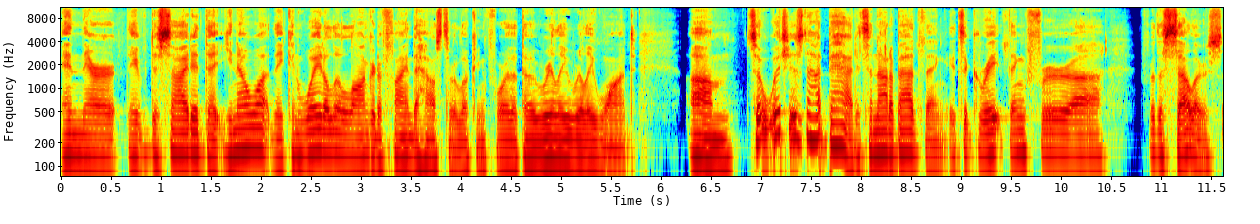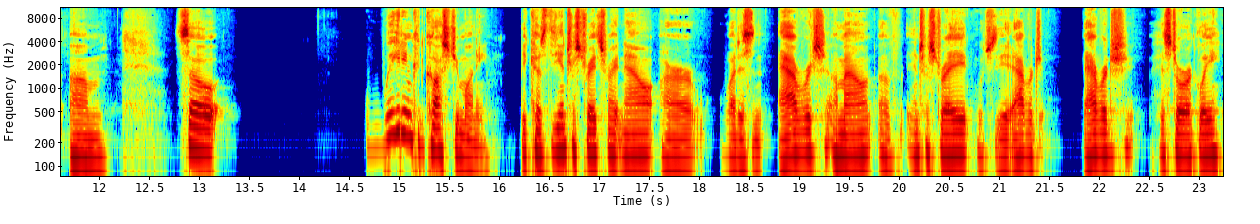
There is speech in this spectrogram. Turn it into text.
and they're they've decided that you know what they can wait a little longer to find the house they're looking for that they really really want. Um, so which is not bad. It's a, not a bad thing. It's a great thing for uh, for the sellers. Um, so waiting could cost you money because the interest rates right now are what is an average amount of interest rate, which is the average average historically.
